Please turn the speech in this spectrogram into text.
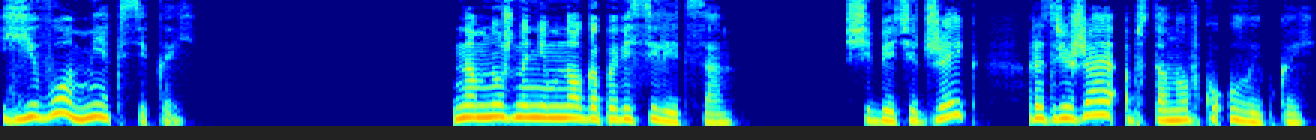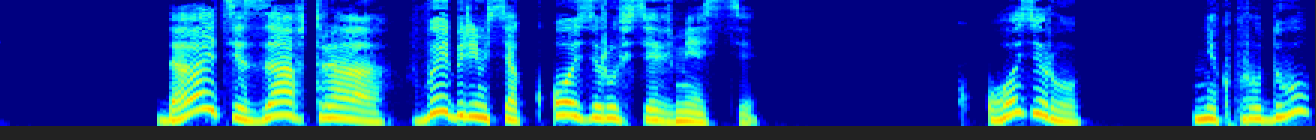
его Мексикой. «Нам нужно немного повеселиться», — щебечет Джейк, разряжая обстановку улыбкой. «Давайте завтра выберемся к озеру все вместе». «К озеру? Не к пруду?»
